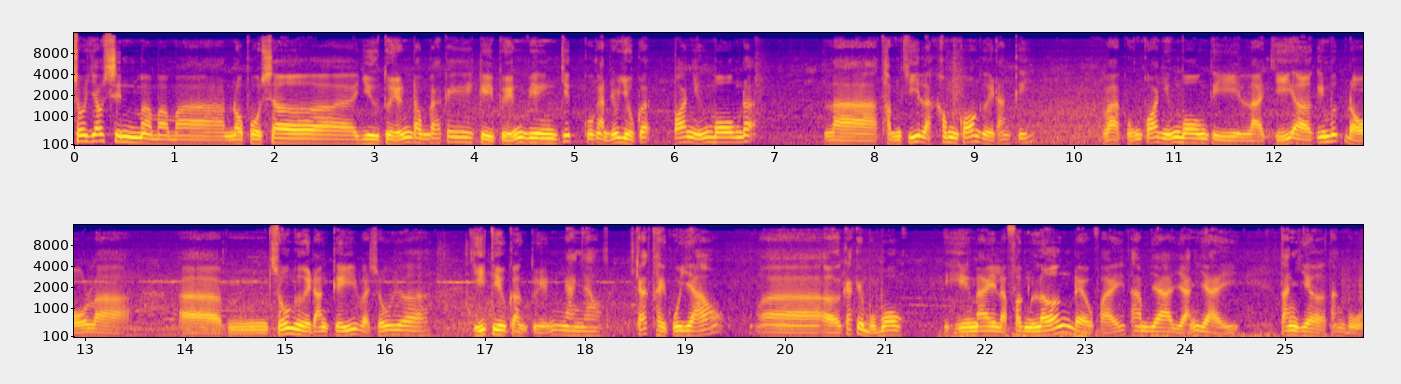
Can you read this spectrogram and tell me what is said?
Số giáo sinh mà mà mà nộp hồ sơ ờ, dự tuyển trong các cái kỳ tuyển viên chức của ngành giáo dục á, có những môn đó là thậm chí là không có người đăng ký và cũng có những môn thì là chỉ ở cái mức độ là à, số người đăng ký và số uh, chỉ tiêu cần tuyển ngang nhau. Các thầy cô giáo à, ở các cái bộ môn thì hiện nay là phần lớn đều phải tham gia giảng dạy tăng giờ tăng buổi.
